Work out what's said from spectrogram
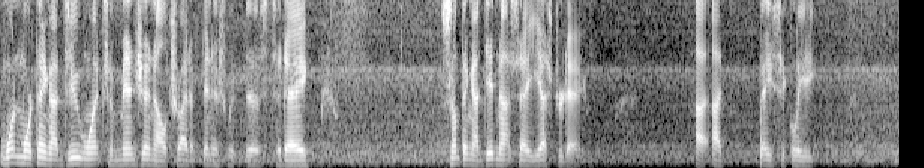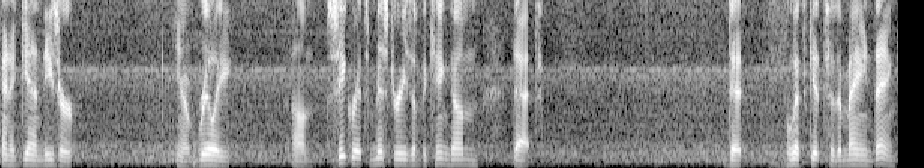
One more thing I do want to mention, I'll try to finish with this today. Something I did not say yesterday. I, I basically and again, these are, you know, really um, secrets, mysteries of the kingdom that that let's get to the main thing.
